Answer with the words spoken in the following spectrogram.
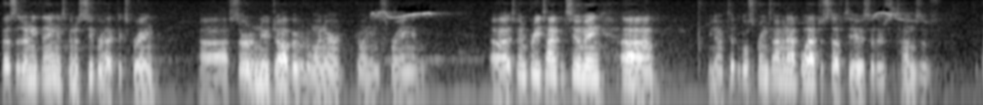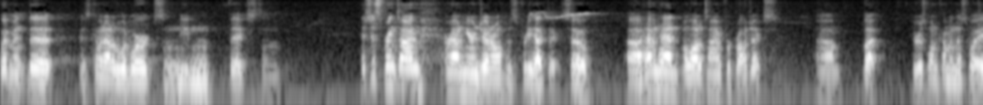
posted anything. It's been a super hectic spring. Uh, started a new job over the winter, going into spring, and uh, it's been pretty time consuming. Um, you know, typical springtime in Appalachia stuff too. So there's tons of equipment that is coming out of the woodworks and needing fixed, and it's just springtime around here in general. It's pretty hectic. So uh, haven't had a lot of time for projects, um, but there is one coming this way,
